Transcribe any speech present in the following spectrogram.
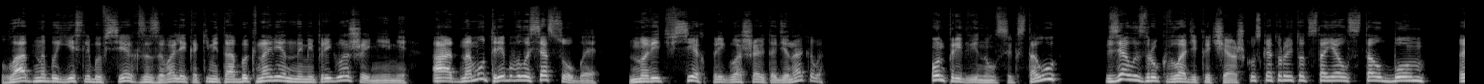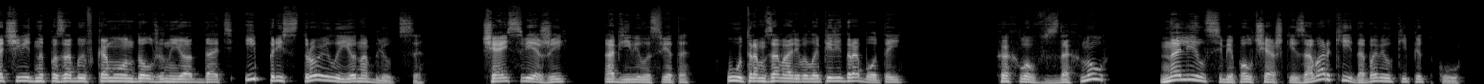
Ладно бы, если бы всех зазывали какими-то обыкновенными приглашениями, а одному требовалось особое, но ведь всех приглашают одинаково. Он придвинулся к столу, взял из рук Владика чашку, с которой тот стоял столбом, очевидно позабыв, кому он должен ее отдать, и пристроил ее на блюдце. «Чай свежий», — объявила Света. «Утром заваривала перед работой». Хохлов вздохнул, налил себе полчашки заварки и добавил кипятку.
